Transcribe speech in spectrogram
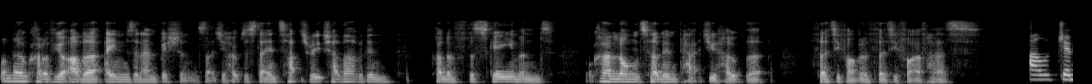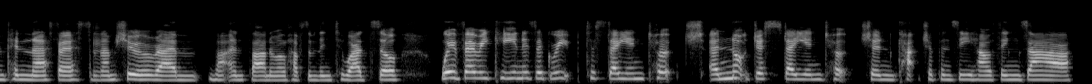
I know kind of your other aims and ambitions. Do you hope to stay in touch with each other within kind of the scheme and what kind of long term impact do you hope that 35 and 35 has? I'll jump in there first, and I'm sure um, Matt and Sana will have something to add. So, we're very keen as a group to stay in touch and not just stay in touch and catch up and see how things are.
